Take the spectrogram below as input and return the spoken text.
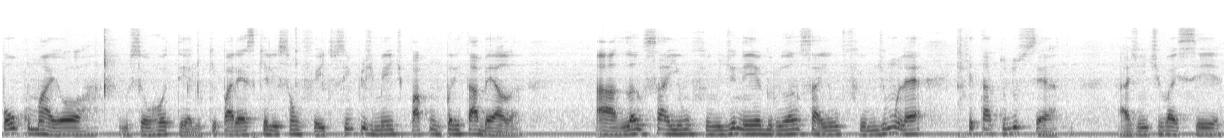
pouco maior no seu roteiro, que parece que eles são feitos simplesmente para cumprir tabela. Ah, lança aí um filme de negro, lança aí um filme de mulher, que tá tudo certo. A gente vai ser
